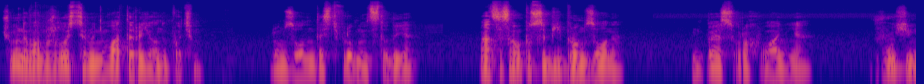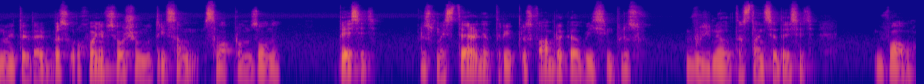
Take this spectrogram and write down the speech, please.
Чому нема можливості руйнувати райони потім? Промзона 10 виробництва дає. А, це саме по собі промзона. Без урахування. Вугільну і так далі. Без урахування всього, що внутрі, сам, сама промзона. 10, плюс майстерня 3, плюс фабрика 8, плюс вугільна електростанція 10. Вау.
